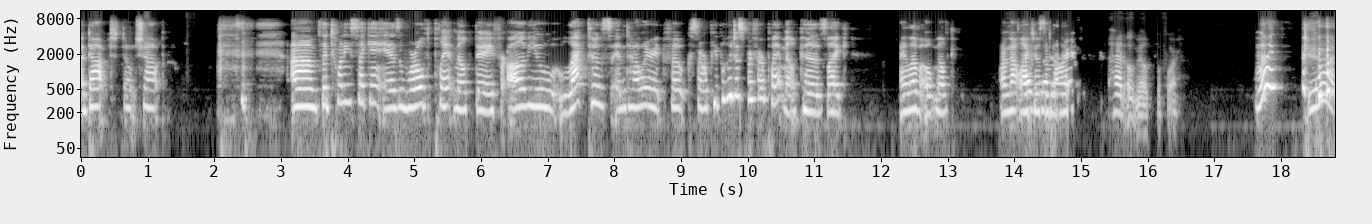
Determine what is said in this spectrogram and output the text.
Adopt, don't shop. um, the 22nd is World Plant Milk Day for all of you lactose intolerant folks or people who just prefer plant milk because, like, I love oat milk. I'm not I've lactose never intolerant. had oat milk before. What? Yeah.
